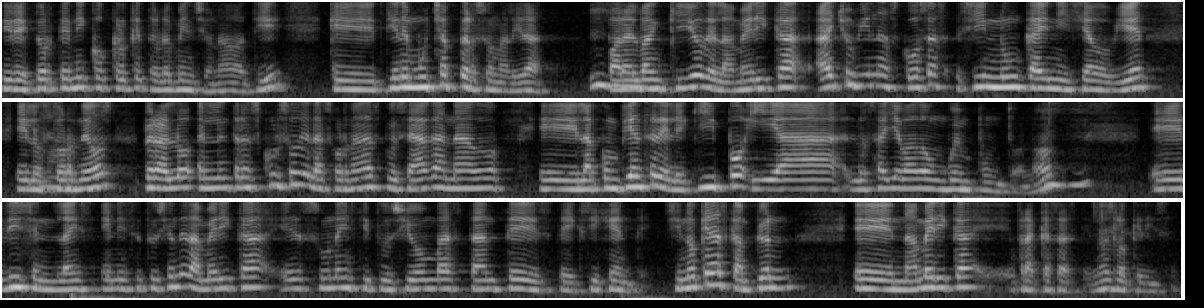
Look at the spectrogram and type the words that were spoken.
director técnico, creo que te lo he mencionado a ti, que tiene mucha personalidad. Para el banquillo del América ha hecho bien las cosas, sí, nunca ha iniciado bien, en los torneos, pero en el transcurso de las jornadas pues se ha ganado eh, la confianza del equipo y los ha llevado a un buen punto, ¿no? Eh, dicen, la, la, institución del América es una institución bastante este, exigente. Si no quedas campeón en América, eh, fracasaste, ¿no? Es lo que dicen.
